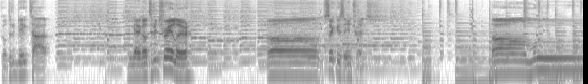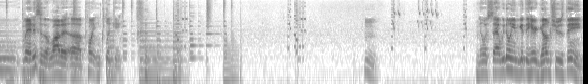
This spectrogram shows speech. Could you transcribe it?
Go to the big top. We gotta go to the trailer. Um, circus entrance. Um, move. Man, this is a lot of uh, point and clicking. hmm. You know what's sad? We don't even get to hear Gumshoe's theme.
